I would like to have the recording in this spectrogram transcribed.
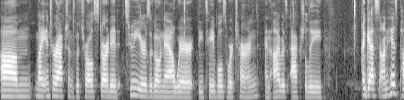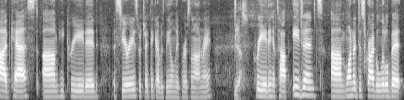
Um, my interactions with Charles started two years ago now, where the tables were turned, and I was actually a guest on his podcast. Um, he created a series, which I think I was the only person on, right? Yes. Creating a top agent. Um, Want to describe a little bit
